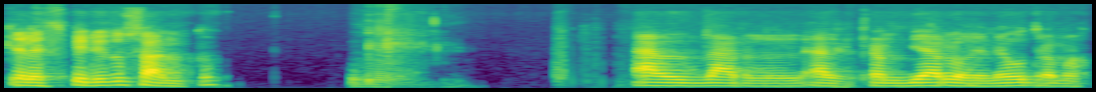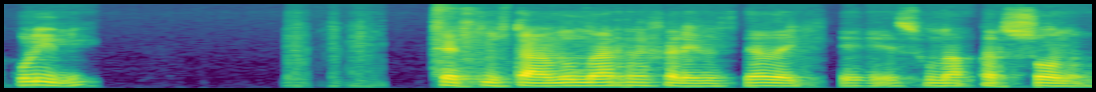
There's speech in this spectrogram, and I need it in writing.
el Espíritu Santo, al, dar, al cambiarlo de neutro masculino, se está dando una referencia de que es una persona.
